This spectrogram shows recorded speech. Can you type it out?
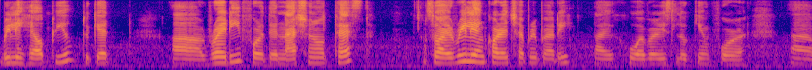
really help you to get uh, ready for the national test. So I really encourage everybody, like whoever is looking for uh,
